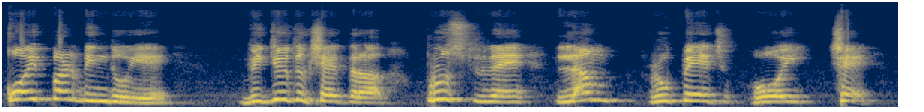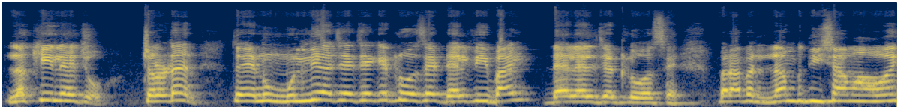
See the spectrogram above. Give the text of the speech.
કોઈ પણ બિંદુએ વિદ્યુત ક્ષેત્ર પૃષ્ઠને લંબ રૂપે જ હોય છે. લખી લેજો. ચલો ડન. તો એનું મૂલ્ય જે છે કેટલું હશે? Del V by del L જેટલું હશે. બરાબર? લંબ દિશામાં હોય,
